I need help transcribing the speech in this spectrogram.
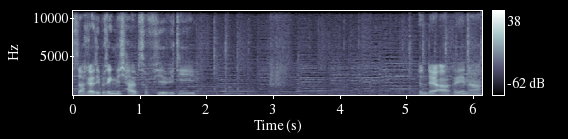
Ich sag ja, die bringen nicht halb so viel wie die in der Arena.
